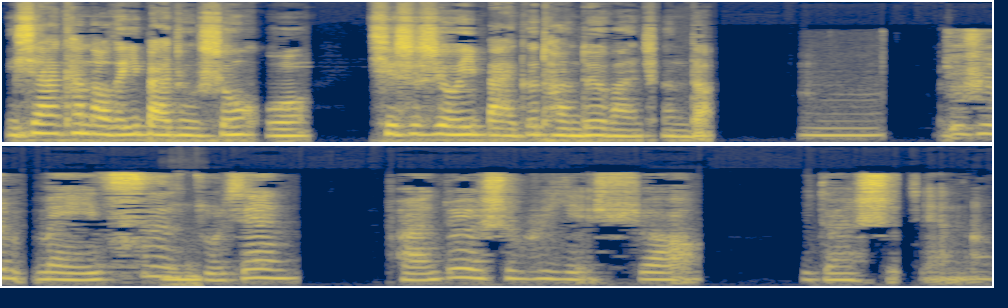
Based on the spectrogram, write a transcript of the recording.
你现在看到的一百种生活，其实是由一百个团队完成的。嗯，就是每一次嗯组建团队是不是也需要一段时间呢？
